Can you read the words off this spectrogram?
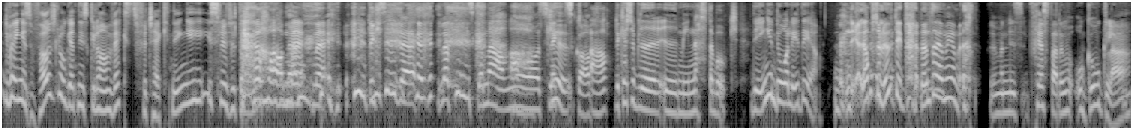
Det var ingen som föreslog att ni skulle ha en växtförteckning i, i slutet av romanen? nej, Inklusive latinska namn ah, och släktskap. Ah, det kanske blir i min nästa bok. Det är ingen dålig idé. Nej, absolut inte, den tar jag med mig. Men ni frestade att googla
